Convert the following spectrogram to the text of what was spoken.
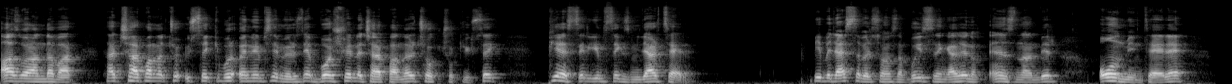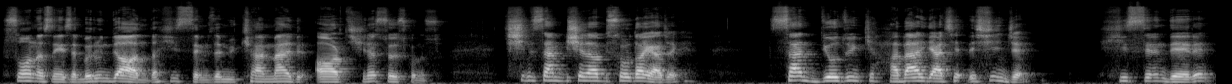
az oranda var. Sadece çarpanları çok yüksek ki bunu önemsemiyoruz. Niye? Verin de çarpanları çok çok yüksek. Piyasası 28 milyar TL. Bir bedelsiz haberi sonrasında bu hissenin geleceği nokta en azından bir 10.000 TL. Sonrasında ise bölündüğü anda hissemizde mükemmel bir artış söz konusu. Şimdi sen bir şey daha bir soru daha gelecek. Sen diyordun ki haber gerçekleşince hissenin değeri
